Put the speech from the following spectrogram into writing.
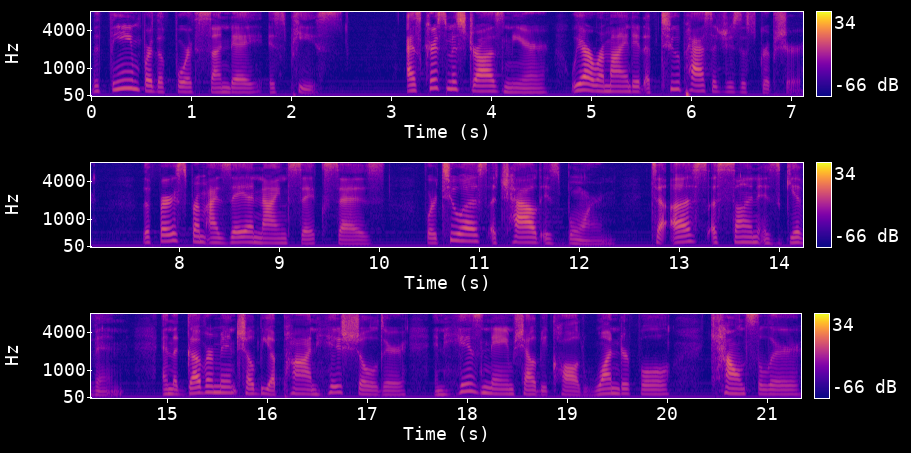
The theme for the fourth Sunday is peace. As Christmas draws near, we are reminded of two passages of Scripture. The first from Isaiah 9 6 says, For to us a child is born, to us a son is given, and the government shall be upon his shoulder, and his name shall be called Wonderful, Counselor,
